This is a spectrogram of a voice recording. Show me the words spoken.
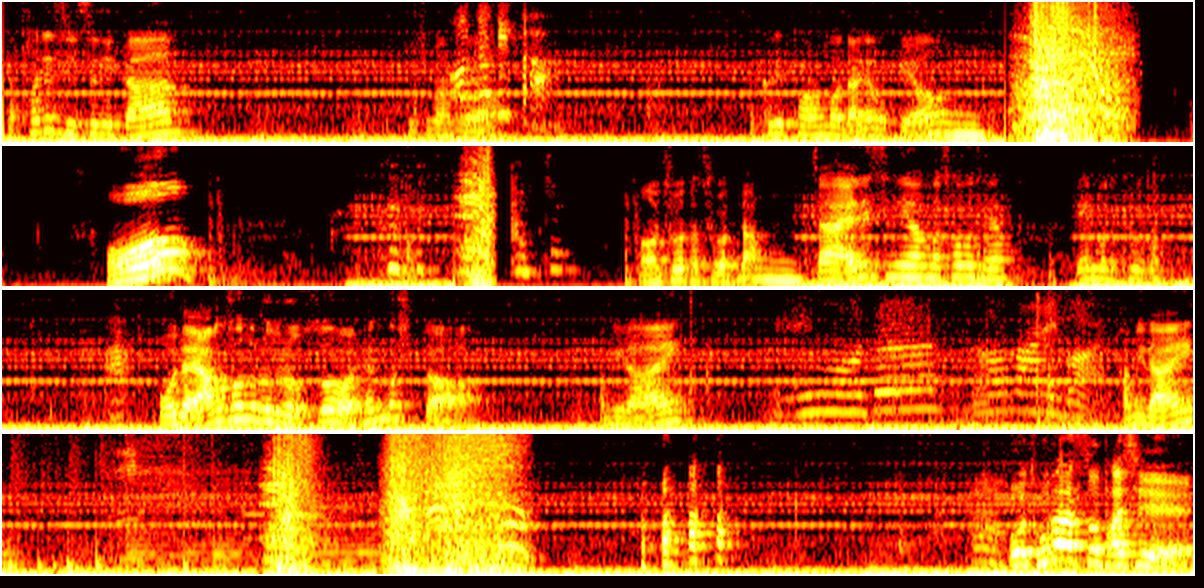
자 터질 수 있으니까 조심하세요. 자, 크리퍼 한번 날려볼게요 어? 아, 저, 어 죽었다 죽었다 자 앨리스님 한번 서보세요 게임 모드 켜고 오나 양손으로 들었어 핵 멋있다 갑니다잉 게임 모드 서바이벌. 갑니다잉 어 돌아왔어 다시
